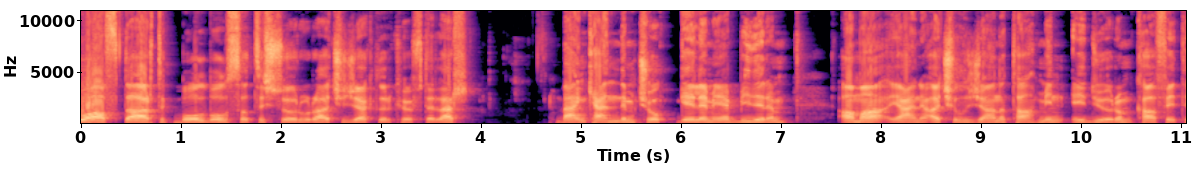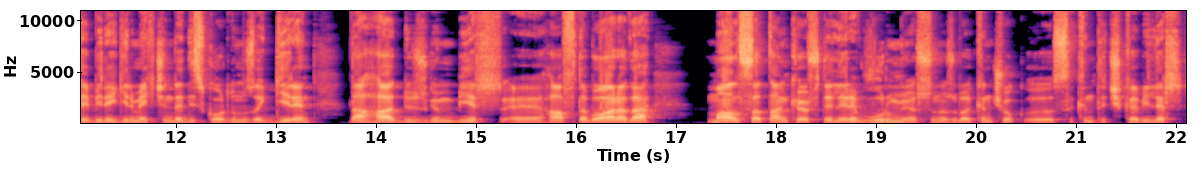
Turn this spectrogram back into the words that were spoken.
Bu hafta artık bol bol satış server'ı açacaktır köfteler. Ben kendim çok gelemeyebilirim. Ama yani açılacağını tahmin ediyorum. KFT 1'e girmek için de Discord'umuza girin. Daha düzgün bir e, hafta. Bu arada mal satan köfteleri vurmuyorsunuz. Bakın çok e, sıkıntı çıkabilir.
